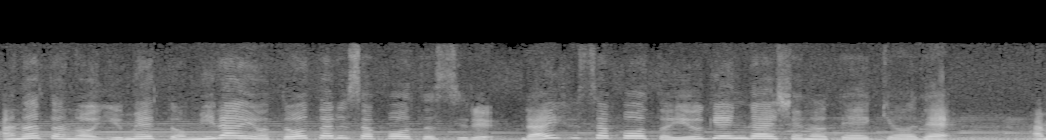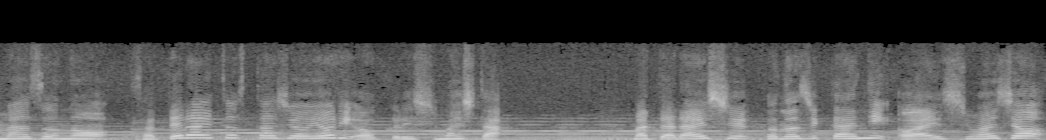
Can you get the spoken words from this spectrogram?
あなたの夢と未来をトータルサポートするライフサポート有限会社の提供で。アマゾのサテライトスタジオよりお送りしました。また来週この時間にお会いしましょう。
